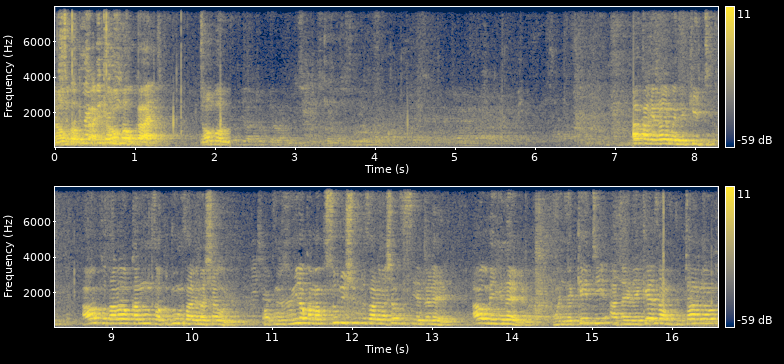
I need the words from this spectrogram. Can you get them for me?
naomba ukae, naomba ukae. Naomba Mamlaka yanayo mwenyekiti. Au kudharau kanuni za kudumu za halmashauri. Kwa kumzuia kwa makusudi shughuli za halmashauri zisiendelee. Au vinginevyo, mwenyekiti ataelekeza mkutano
